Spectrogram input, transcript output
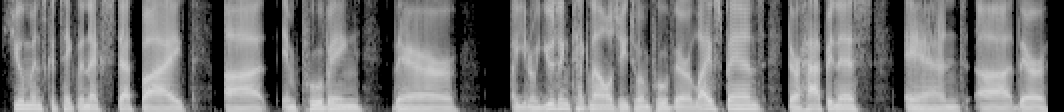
humans could take the next step by uh, improving their uh, you know using technology to improve their lifespans their happiness and uh, their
